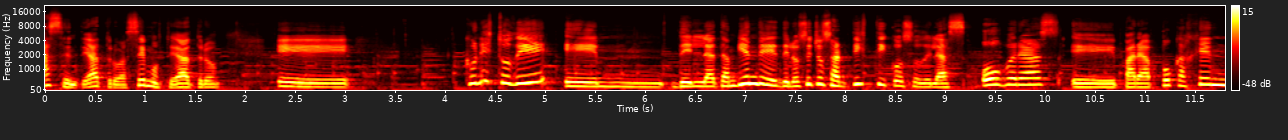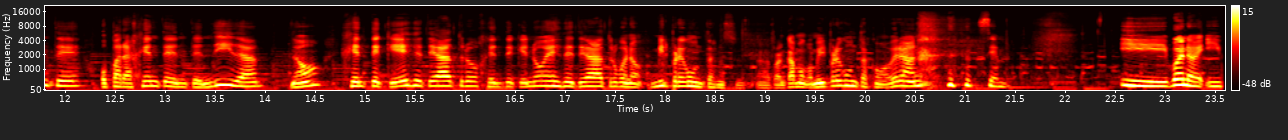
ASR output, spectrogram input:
hacen teatro, hacemos teatro. Eh, con esto de, eh, de la, también de, de los hechos artísticos o de las obras eh, para poca gente o para gente entendida, ¿no? Gente que es de teatro, gente que no es de teatro. Bueno, mil preguntas, arrancamos con mil preguntas, como verán. Siempre. Y bueno, y,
